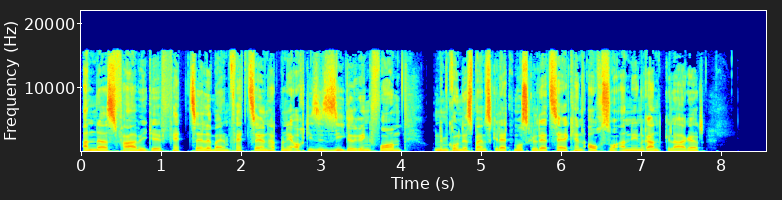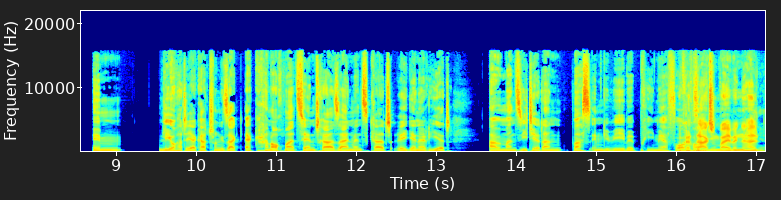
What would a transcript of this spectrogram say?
andersfarbige Fettzelle. Bei den Fettzellen hat man ja auch diese Siegelringform und im Grunde ist beim Skelettmuskel der Zellkern auch so an den Rand gelagert. Im Leo hatte ja gerade schon gesagt, er kann auch mal zentral sein, wenn es gerade regeneriert, aber man sieht ja dann, was im Gewebe primär Ich vorkommt. gerade sagen, weil wenn halt Ja.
